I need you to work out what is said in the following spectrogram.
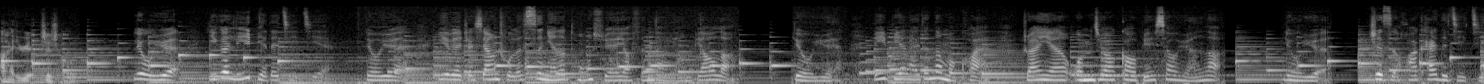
爱乐之城》。六月，一个离别的季节。六月意味着相处了四年的同学要分道扬镳了。六月，离别来得那么快，转眼我们就要告别校园了。六月，栀子花开的季节，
